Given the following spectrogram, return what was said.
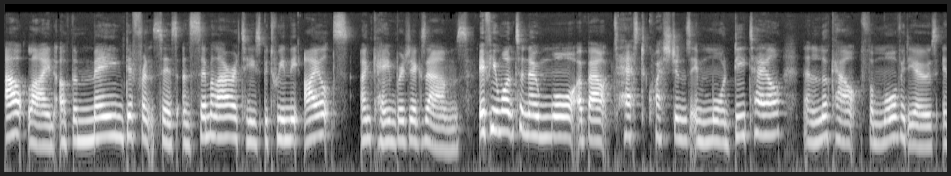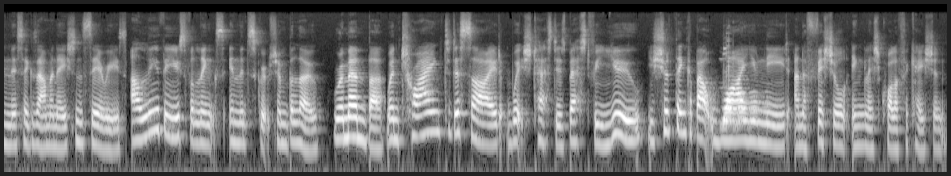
outline of the main differences and similarities between the IELTS and Cambridge exams. If you want to know more about test questions in more detail, then look out for more videos in this examination series. I'll leave the useful links in the description below. Remember, when trying to decide which test is best for you, you should think about why you need an official English qualification.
